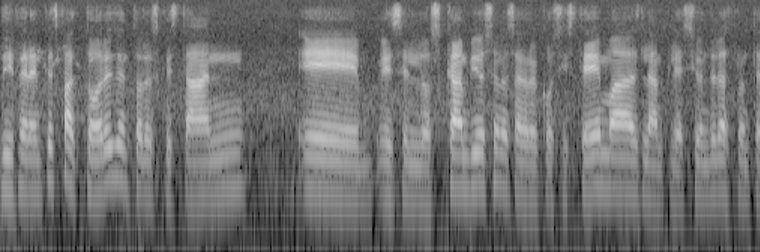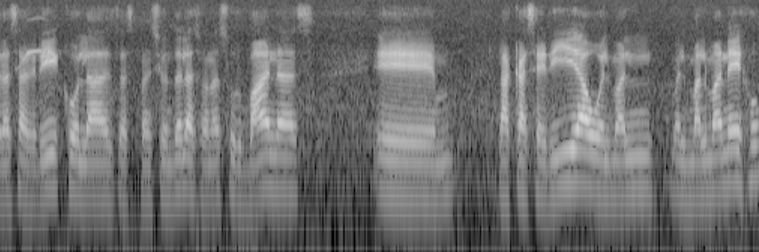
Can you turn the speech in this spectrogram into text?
diferentes factores, dentro de los que están eh, los cambios en los agroecosistemas, la ampliación de las fronteras agrícolas, la expansión de las zonas urbanas, eh, la cacería o el mal, el mal manejo.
